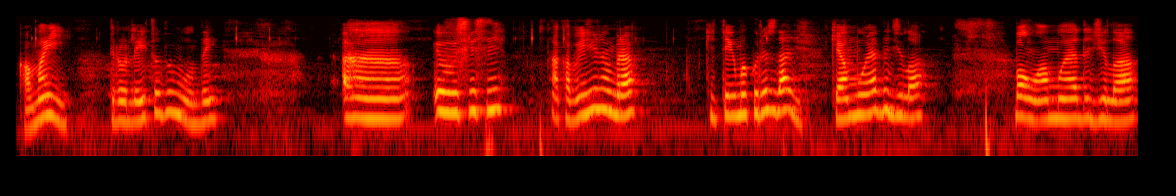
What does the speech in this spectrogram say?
Calma aí. Trolei todo mundo, hein? Ah, eu esqueci. Acabei de lembrar que tem uma curiosidade, que é a moeda de lá. Bom, a moeda de lá,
